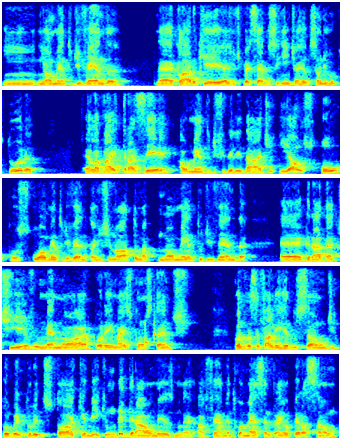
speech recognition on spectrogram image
em, em aumento de venda. Né? É claro que a gente percebe o seguinte: a redução de ruptura ela vai trazer aumento de fidelidade e aos poucos o aumento de venda. Então a gente nota uma, um aumento de venda é, gradativo, menor, porém mais constante. Quando você fala em redução de cobertura de estoque, é meio que um degrau mesmo, né? A ferramenta começa a entrar em operação,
